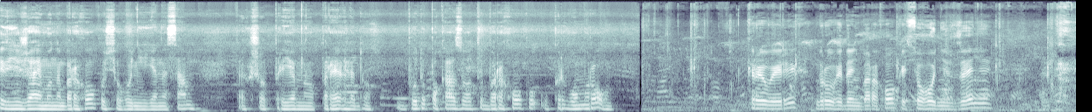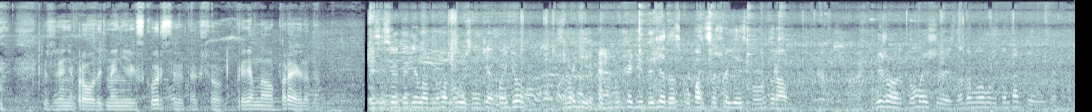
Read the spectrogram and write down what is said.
Під'їжджаємо на барахолку. Сьогодні я не сам, так що приємного перегляду. Буду показувати барахолку у Кривому Рогу. Кривий ріг, другий день барахолки. Сьогодні з Жені. Женя проводить мені екскурсію, так що приємного перегляду. Если все это дело благополучно у тебя пойдет, звони, будем выходить до деда, скупаться, что есть по утрам. Вижу, он говорит, думаешь, что есть. Надо было, может, контакты его взять.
